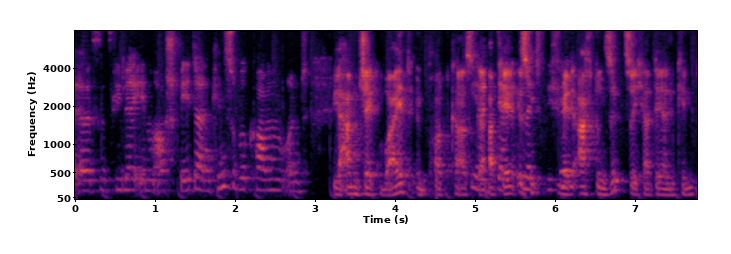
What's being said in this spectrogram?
äh, für viele eben auch später ein Kind zu bekommen. Und Wir haben Jack White im Podcast Ja, gehabt. der Der ist mit mit 78 hat der ein Kind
